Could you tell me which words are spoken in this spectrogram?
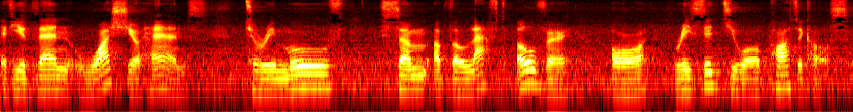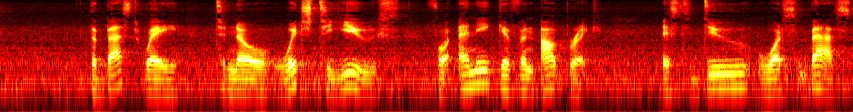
if you then wash your hands to remove some of the leftover or residual particles. The best way to know which to use for any given outbreak is to do what's best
